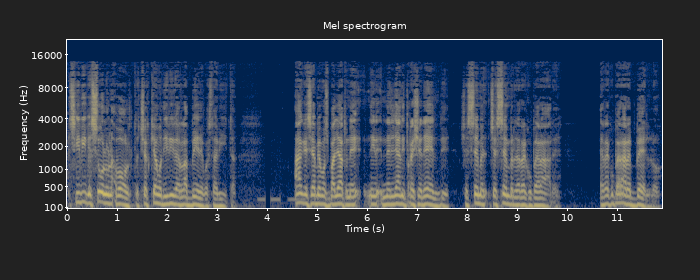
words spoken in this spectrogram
si vive solo una volta, cerchiamo di viverla bene questa vita. Anche se abbiamo sbagliato nei- nei- negli anni precedenti, c'è sempre, c'è sempre da recuperare. E recuperare è bello,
